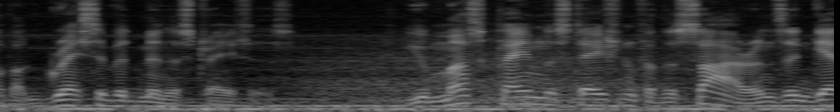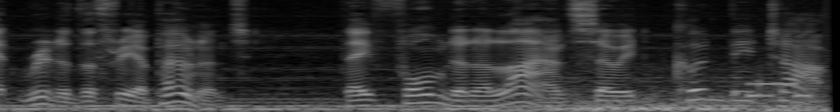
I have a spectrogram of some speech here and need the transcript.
of aggressive administrators. You must claim the station for the sirens and get rid of the three opponents. They've formed an alliance, so it could be tough.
